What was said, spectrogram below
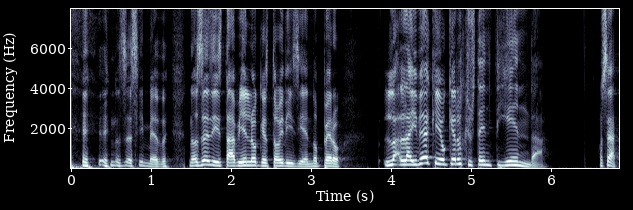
no, sé si me, no sé si está bien lo que estoy diciendo, pero la, idea que yo quiero es que usted entienda. O sea,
